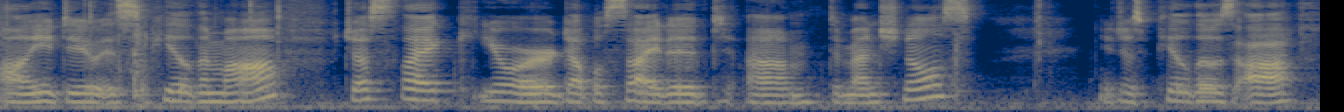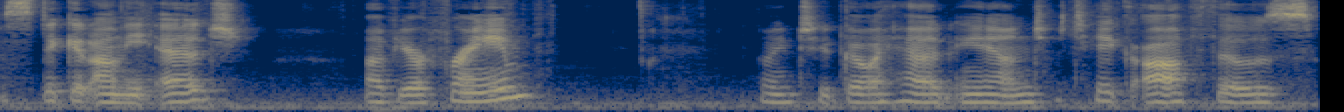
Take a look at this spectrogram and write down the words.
All you do is peel them off, just like your double-sided um, dimensionals. You just peel those off, stick it on the edge of your frame. I'm going to go ahead and take off those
